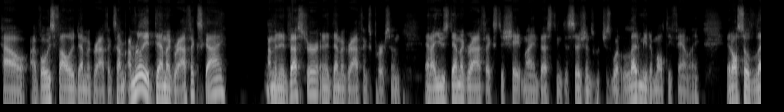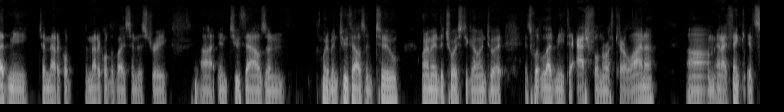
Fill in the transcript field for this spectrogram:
how I've always followed demographics. I'm, I'm really a demographics guy. I'm an mm-hmm. investor and a demographics person, and I use demographics to shape my investing decisions, which is what led me to multifamily. It also led me to medical, the medical device industry uh, in 2000, would have been 2002 when I made the choice to go into it. It's what led me to Asheville, North Carolina, um, and I think it's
